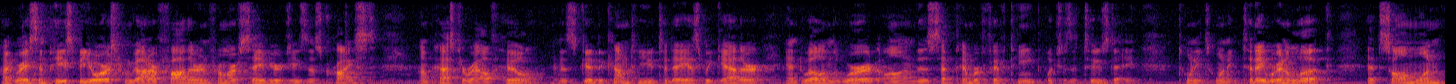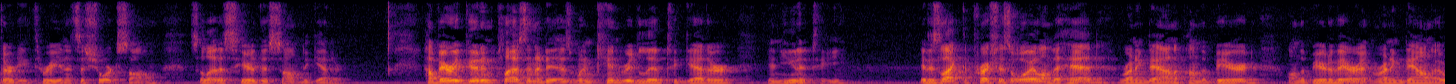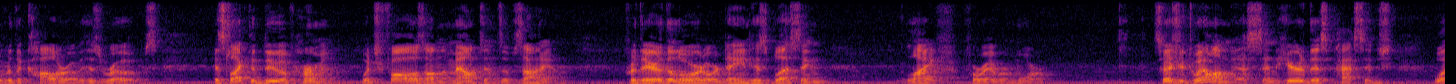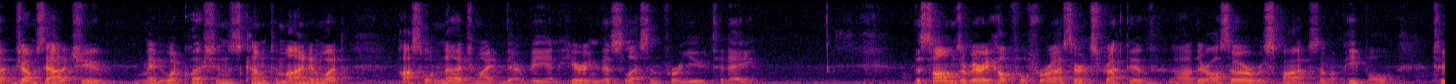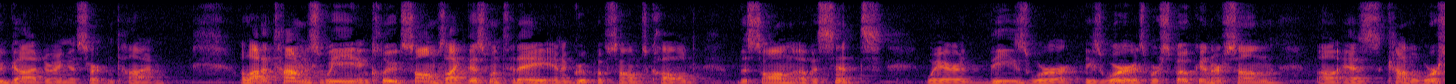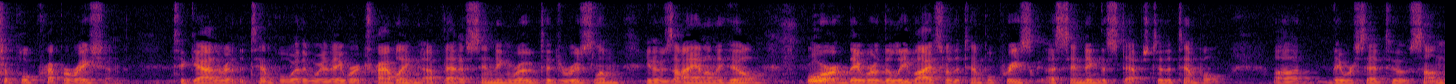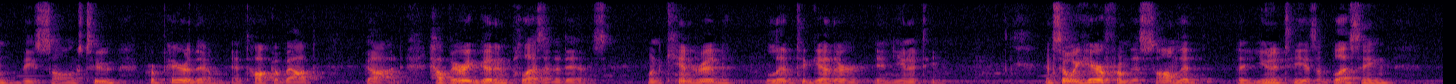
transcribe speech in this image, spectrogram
Hi, grace and peace be yours from God our Father and from our Savior Jesus Christ. I'm Pastor Ralph Hill, and it's good to come to you today as we gather and dwell in the Word on this September 15th, which is a Tuesday, 2020. Today we're going to look at Psalm 133, and it's a short psalm, so let us hear this psalm together. How very good and pleasant it is when kindred live together in unity. It is like the precious oil on the head, running down upon the beard, on the beard of Aaron, running down over the collar of his robes. It's like the dew of Hermon, which falls on the mountains of Zion. For there the Lord ordained his blessing, life forevermore. So as you dwell on this and hear this passage, what jumps out at you? Maybe what questions come to mind and what possible nudge might there be in hearing this lesson for you today? The Psalms are very helpful for us. They're instructive. Uh, they're also a response of a people to God during a certain time. A lot of times we include Psalms like this one today in a group of Psalms called the Song of Ascents, where these were these words were spoken or sung uh, as kind of a worshipful preparation to gather at the temple, whether where they were traveling up that ascending road to Jerusalem, you know, Zion on the hill, or they were the Levites or the temple priests ascending the steps to the temple. Uh, they were said to have sung these songs to prepare them and talk about God. How very good and pleasant it is when kindred live together in unity. And so we hear from this psalm that, that unity is a blessing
